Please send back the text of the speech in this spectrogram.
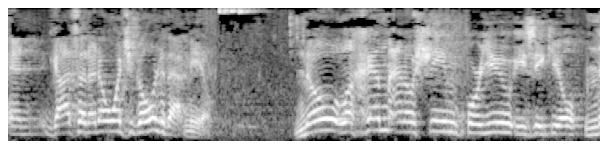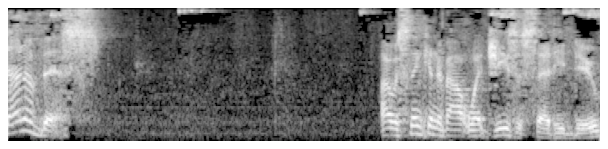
And God said, I don't want you going to that meal. No lechem anoshim for you, Ezekiel. None of this. I was thinking about what Jesus said he'd do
